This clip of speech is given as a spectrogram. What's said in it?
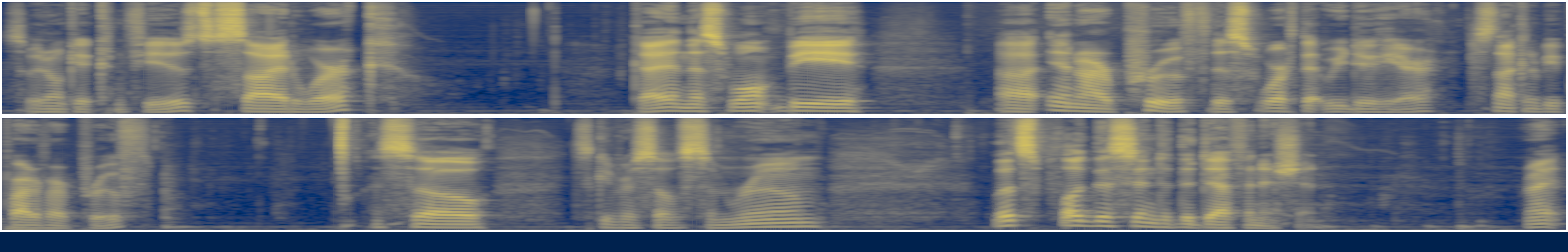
so we don't get confused. Side work. Okay, and this won't be uh, in our proof, this work that we do here. It's not going to be part of our proof. So let's give ourselves some room. Let's plug this into the definition, right?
